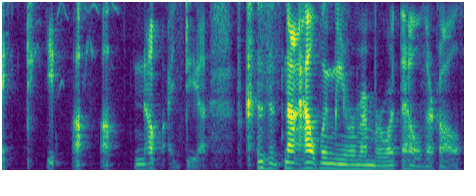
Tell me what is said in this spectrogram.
idea. no idea because it's not helping me remember what the hell they're called.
